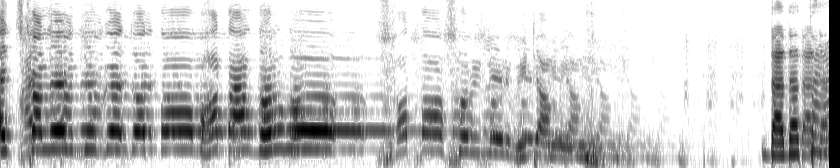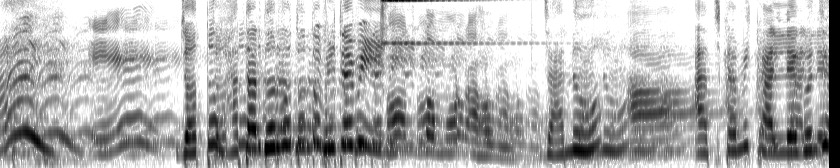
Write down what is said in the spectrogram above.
আজকালের যুগে যত ভাতার ধরবো শত শরীরের ভিটামিন। দাদা তাই? যত ভাতার ধরবো তত ভিটামিন। মোটা হব। জানো আজকে আমি কালিয়াগঞ্জে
